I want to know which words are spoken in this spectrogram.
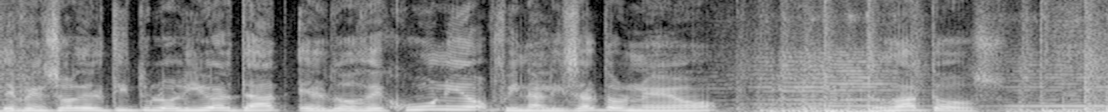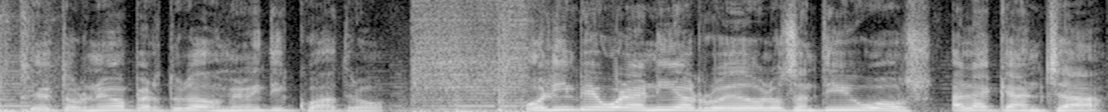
Defensor del título Libertad. El 2 de junio finaliza el torneo. Los datos del torneo Apertura 2024. Olimpia y Guaraní al ruedo, los antiguos a la cancha.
